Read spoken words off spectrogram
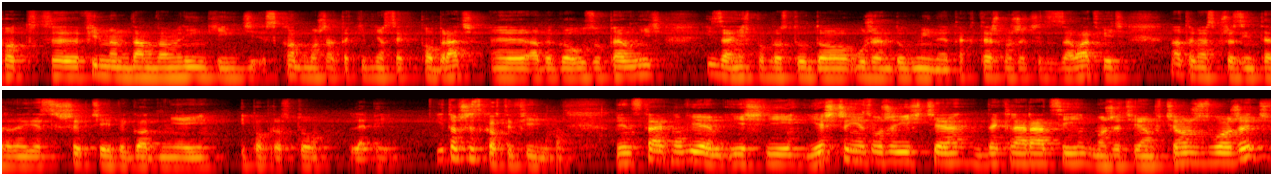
Pod y, filmem dam Wam linki, skąd można taki wniosek pobrać, y, aby go uzupełnić i zanieść po prostu do urzędu gminy. Tak też możecie to załatwić, natomiast przez internet jest szybciej, wygodniej i po prostu lepiej. I to wszystko w tym filmie. Więc tak jak mówiłem, jeśli jeszcze nie złożyliście deklaracji, możecie ją wciąż złożyć.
